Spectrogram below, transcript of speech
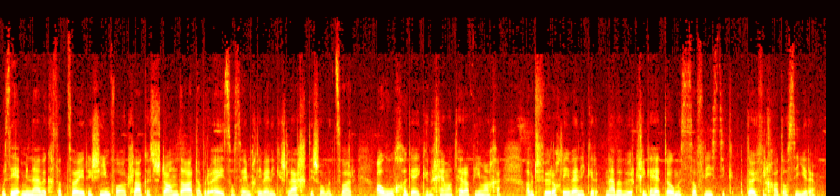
Und sie hat mir dann wirklich so zwei Regime vorgeschlagen, ein Standard, aber auch eins, das ein bisschen weniger schlecht ist, wo man zwar alle Wochen gegen eine Chemotherapie machen aber dafür auch ein bisschen weniger Nebenwirkungen hat, weil man es so fleissig tiefer dosieren kann.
